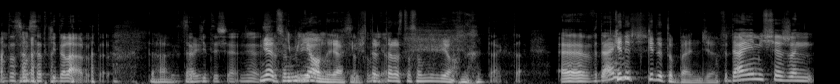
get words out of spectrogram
no to są setki dolarów teraz. Tak, setki tak. Tysięcy, nie, nie to są miliony jakieś. Teraz to są miliony. Tak, tak. E, wydaje kiedy, mi się, kiedy to będzie? Wydaje mi się, że no,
